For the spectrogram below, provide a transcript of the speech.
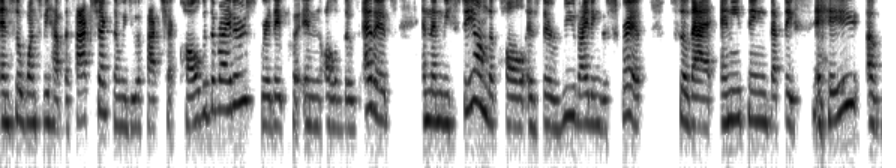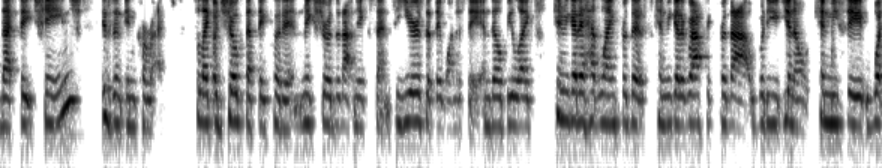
and so once we have the fact check, then we do a fact check call with the writers where they put in all of those edits. And then we stay on the call as they're rewriting the script so that anything that they say of that they change isn't incorrect. So like a joke that they put in, make sure that that makes sense. Years that they want to say, and they'll be like, "Can we get a headline for this? Can we get a graphic for that? What do you, you know, can we say what,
